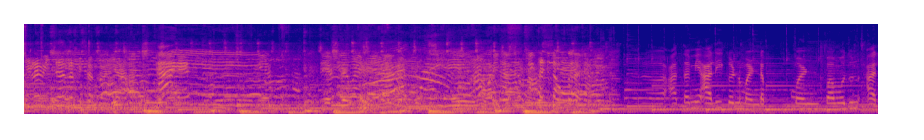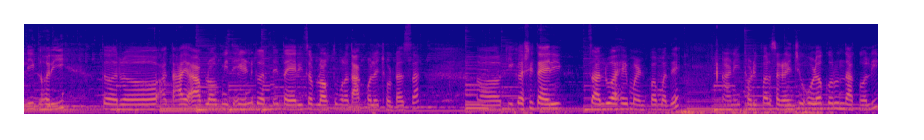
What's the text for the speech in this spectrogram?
तिला विचारलं मी आता मी आली इकडनं मंडप मंडपामधून आली घरी. तर आता हा हा ब्लॉग मी एंड करते. तयारीचा ब्लॉग तुम्हाला दाखवला आहे छोटासा की कशी तयारी चालू आहे मंडपामध्ये. आणि थोडीफार सगळ्यांची ओळख करून दाखवली.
